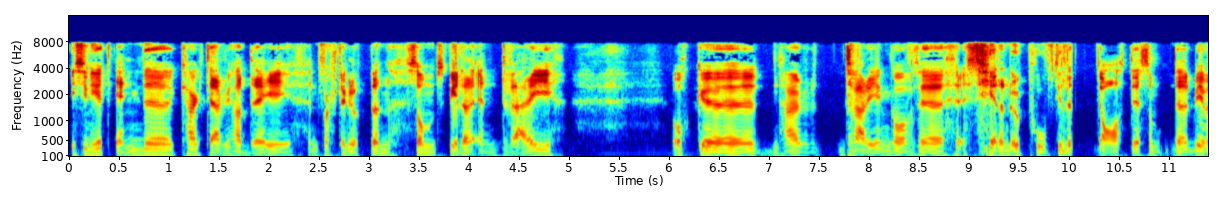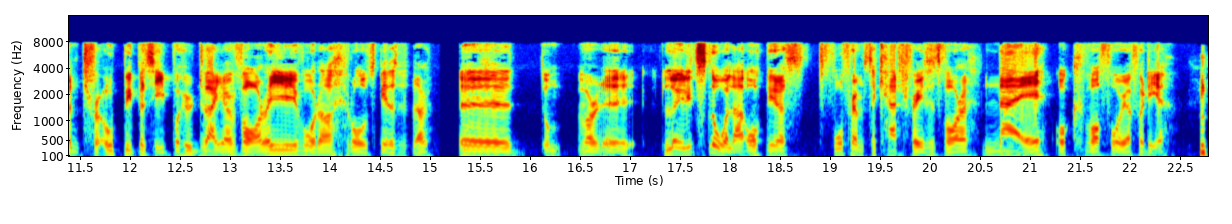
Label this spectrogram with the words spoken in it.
I synnerhet en karaktär vi hade i den första gruppen som spelade en dvärg och eh, den här dvärgen gav eh, sedan upphov till det, ja, det, som, det blev en trope i princip på hur dvärgar var i våra rollspel. Eh, de var löjligt snåla och deras två främsta catchphrases var nej och vad får jag för det?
